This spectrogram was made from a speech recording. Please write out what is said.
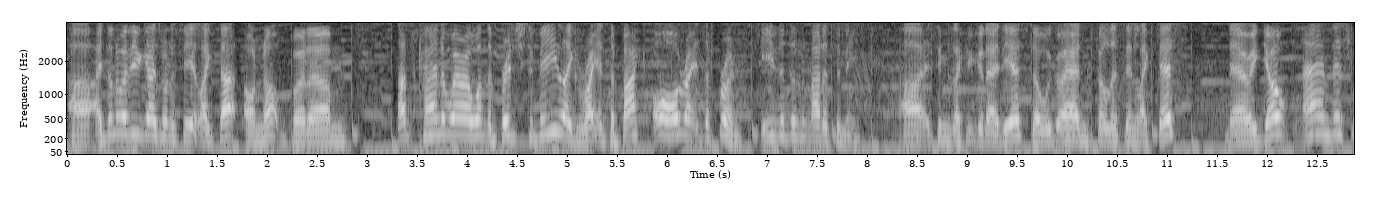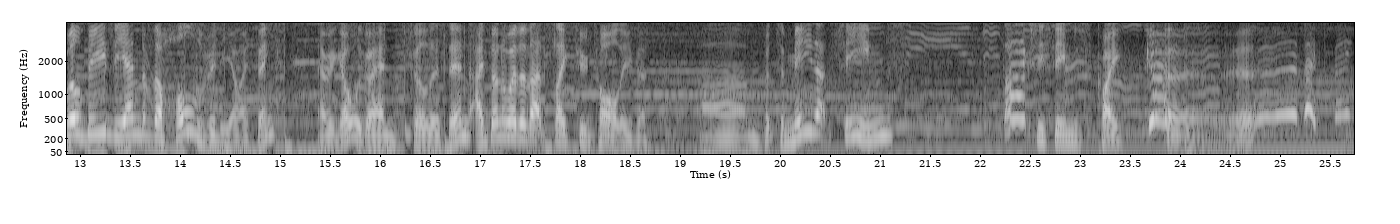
Uh, I don't know whether you guys want to see it like that or not, but um, that's kind of where I want the bridge to be, like right at the back or right at the front. Either doesn't matter to me. Uh, it seems like a good idea, so we'll go ahead and fill this in like this. There we go. And this will be the end of the whole video, I think. There we go. We'll go ahead and fill this in. I don't know whether that's like too tall either. Um, but to me, that seems... That actually seems quite good, I think.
